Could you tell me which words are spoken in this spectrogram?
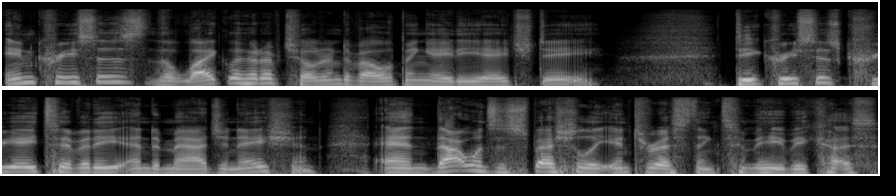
increases the likelihood of children developing ADHD decreases creativity and imagination. And that one's especially interesting to me because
